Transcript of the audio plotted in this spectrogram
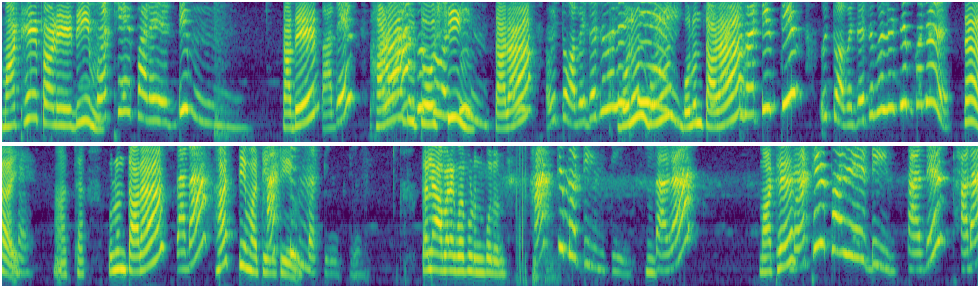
মাঠে পাড়ে ডিম। মাঠে পারে ডিম। তাদের? তাদের? খাড়া দুটো শিং। তারা? আমি তবে দিতে বলুন বলুন বলুন তারা? টিম টিম ওই তবে দিতে বলেছি তাই? হ্যাঁ। আচ্ছা বলুন তারা? তারা হাট্টিমা টিম টিম তাহলে আবার একবার পড়ুন বলুন। হাটিমা টিম টিম তারা মাঠে? মাঠে পারে ডিম। তাদের খাড়া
